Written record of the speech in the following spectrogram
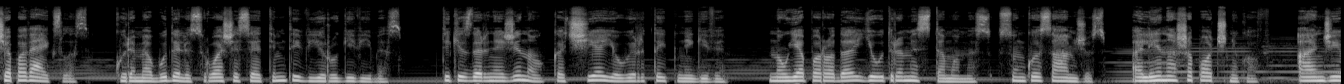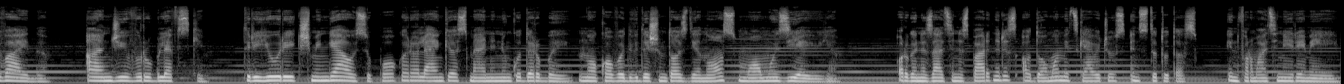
Čia paveikslas, kuriame budelis ruošiasi atimti vyrų gyvybės. Tik jis dar nežino, kad šie jau ir taip negyvi. Nauja paroda jautriomis temomis - sunkus amžius. Alina Šapočnikov, Andžiai Vaida, Andžiai Vrublevski. Trijų reikšmingiausių pokario Lenkijos menininkų darbai nuo kovo 20 dienos Mo muziejuje. Organizacinis partneris Adomo Mickevičiaus institutas. Informaciniai rėmėjai.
